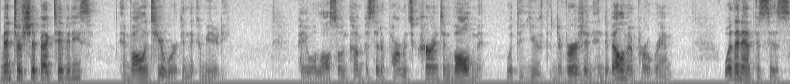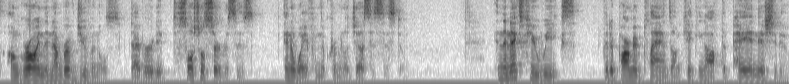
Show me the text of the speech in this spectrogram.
mentorship activities, and volunteer work in the community. PAY will also encompass the department's current involvement with the Youth Diversion and Development Program with an emphasis on growing the number of juveniles diverted to social services and away from the criminal justice system. In the next few weeks, the department plans on kicking off the PAY initiative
